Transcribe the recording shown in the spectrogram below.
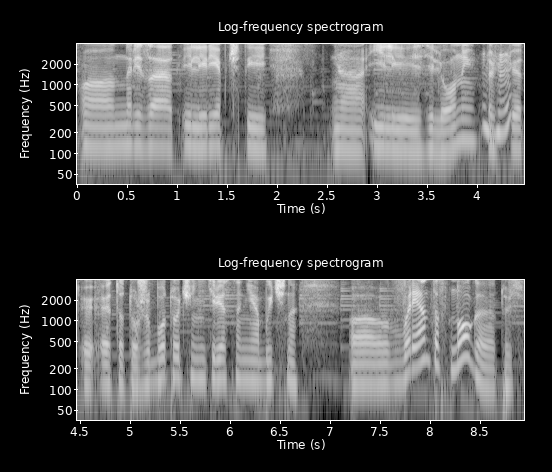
э, нарезают, или репчатый, или зеленый. То есть это, это тоже будет очень интересно, необычно. Э, вариантов много, то есть,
